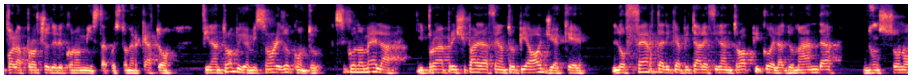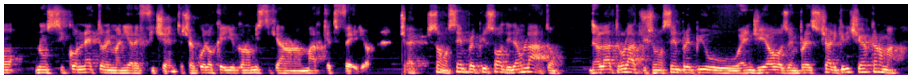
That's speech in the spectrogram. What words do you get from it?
po l'approccio dell'economista a questo mercato filantropico e mi sono reso conto, secondo me la, il problema principale della filantropia oggi è che l'offerta di capitale filantropico e la domanda non sono non si connettono in maniera efficiente, cioè quello che gli economisti chiamano market failure. Cioè ci sono sempre più soldi da un lato, dall'altro lato ci sono sempre più NGOs o imprese sociali che li cercano, ma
